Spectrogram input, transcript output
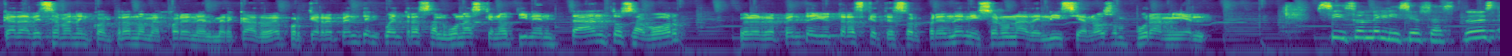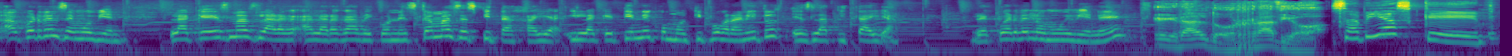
cada vez se van encontrando mejor en el mercado, ¿eh? porque de repente encuentras algunas que no tienen tanto sabor, pero de repente hay otras que te sorprenden y son una delicia, ¿no? Son pura miel. Sí, son deliciosas. Entonces, acuérdense muy bien, la que es más larga, alargada y con escamas es pitahaya y la que tiene como tipo granitos es la pitaya. Recuérdenlo muy bien, ¿eh? Heraldo Radio. ¿Sabías que...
